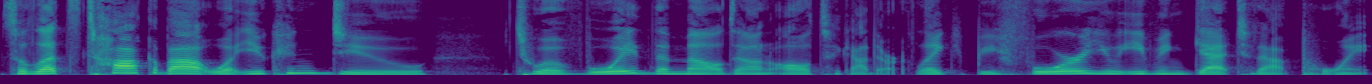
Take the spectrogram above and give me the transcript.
So let's talk about what you can do to avoid the meltdown altogether, like before you even get to that point.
